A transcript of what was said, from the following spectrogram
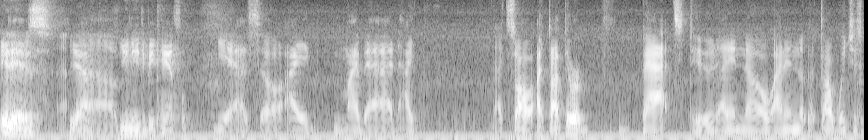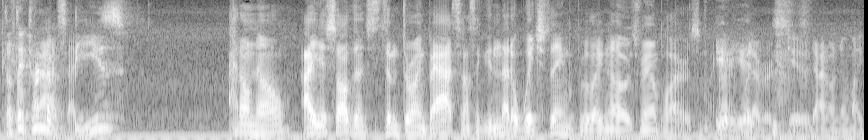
It is. Yeah. Um, you need to be canceled. Yeah, so I, my bad. I, I saw. I thought they were bats, dude. I didn't know. I didn't. know I thought witches. Could. Don't they turn control bats. to bees? I don't know. I just saw them, them throwing bats, and I was like, "Isn't that a witch thing?" But people were like, "No, it's vampires." I'm like, "Alright, Idiot. "Whatever, dude. I don't know my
